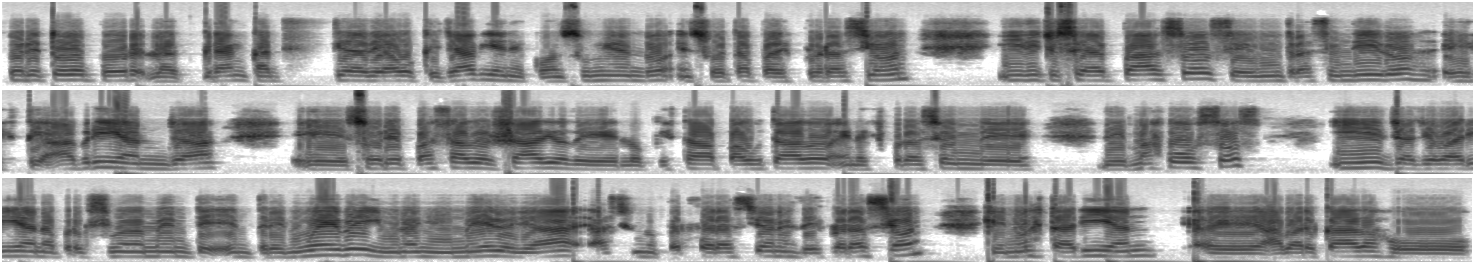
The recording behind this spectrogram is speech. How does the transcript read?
sobre todo por la gran cantidad de agua que ya viene consumiendo en su etapa de exploración. Y dicho sea el paso, según trascendido, este, habrían ya eh, sobrepasado el radio de lo que estaba pautado en la exploración de, más pozos y ya llevarían aproximadamente entre nueve y un año y medio ya haciendo perforaciones de exploración que no estarían eh, abarcadas o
